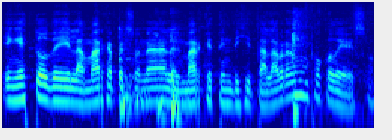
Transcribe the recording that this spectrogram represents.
en esto de la marca personal, el marketing digital? Háblanos un poco de eso.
